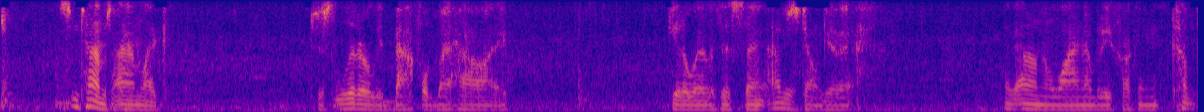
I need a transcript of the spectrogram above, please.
here. Sometimes I am like just literally baffled by how I get away with this thing. I just don't get it. Like, I don't know why nobody fucking comes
